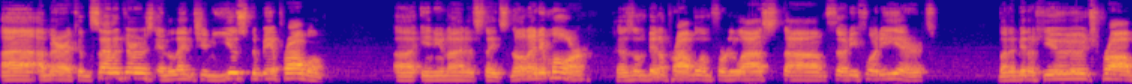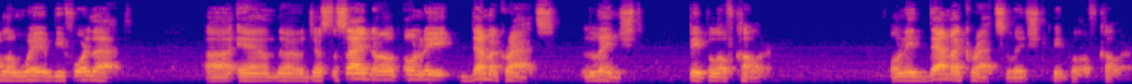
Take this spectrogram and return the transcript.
uh, American senators, and lynching used to be a problem uh, in the United States. Not anymore. Hasn't been a problem for the last um, 30, 40 years, but it's been a huge problem way before that. Uh, and uh, just a side note, only Democrats lynched people of color. Only Democrats lynched people of color.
